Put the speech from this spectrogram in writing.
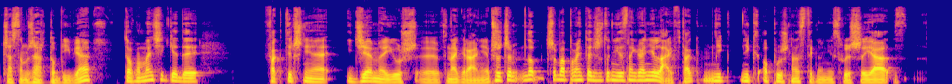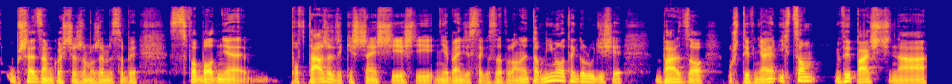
czasem żartobliwie, to w momencie, kiedy faktycznie idziemy już w nagranie. Przy czym no, trzeba pamiętać, że to nie jest nagranie live, tak? Nikt, nikt oprócz nas tego nie słyszy. Ja uprzedzam gościa, że możemy sobie swobodnie powtarzać jakieś części, jeśli nie będzie z tego zadowolony, to mimo tego ludzie się bardzo usztywniają i chcą wypaść na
